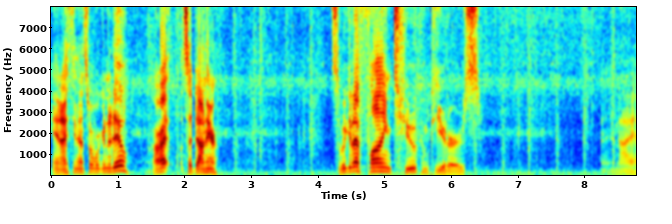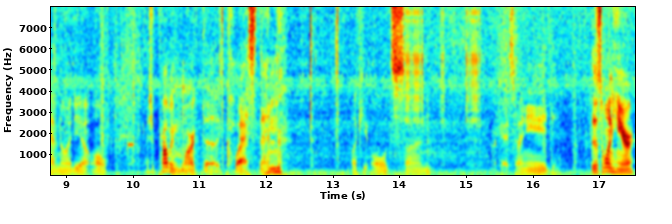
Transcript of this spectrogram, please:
And I think that's what we're going to do. All right, let's head down here. So going to find two computers. And I have no idea. Oh, I should probably mark the quest then. Lucky old son. Okay, so I need this one here.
